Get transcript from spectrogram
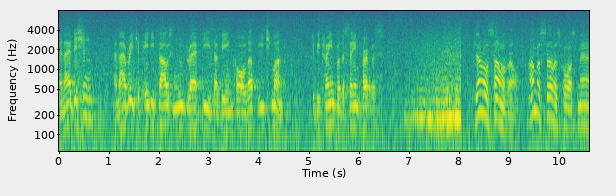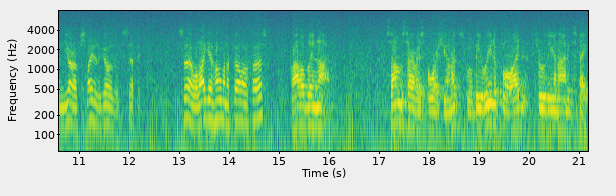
In addition, an average of 80,000 new draftees are being called up each month to be trained for the same purpose. General Somervell, I'm a service force man in Europe slated to go to the Pacific. Sir, will I get home on a furlough first? Probably not. Some service force units will be redeployed through the United States,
